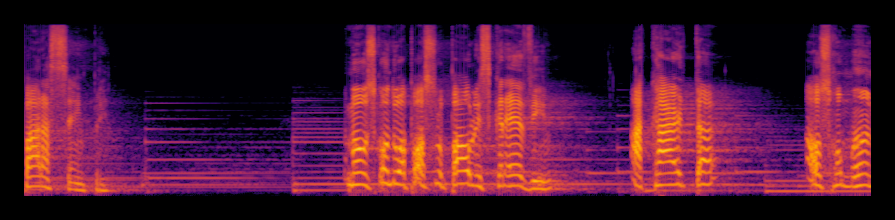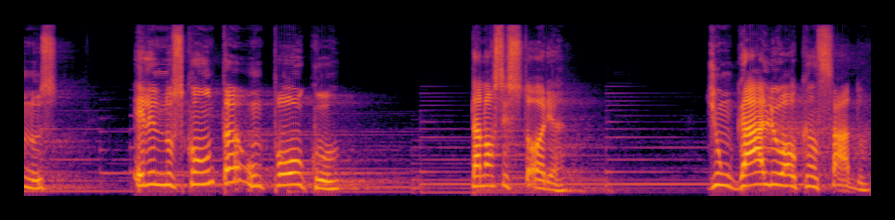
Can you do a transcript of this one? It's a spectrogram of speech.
para sempre. Irmãos, quando o apóstolo Paulo escreve a carta aos Romanos, ele nos conta um pouco da nossa história, de um galho alcançado,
